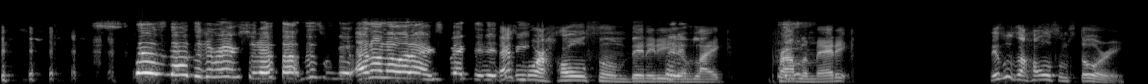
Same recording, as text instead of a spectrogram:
That's not the direction I thought this was good. I don't know what I expected it That's to be. more wholesome than it is like problematic. this was a wholesome story.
